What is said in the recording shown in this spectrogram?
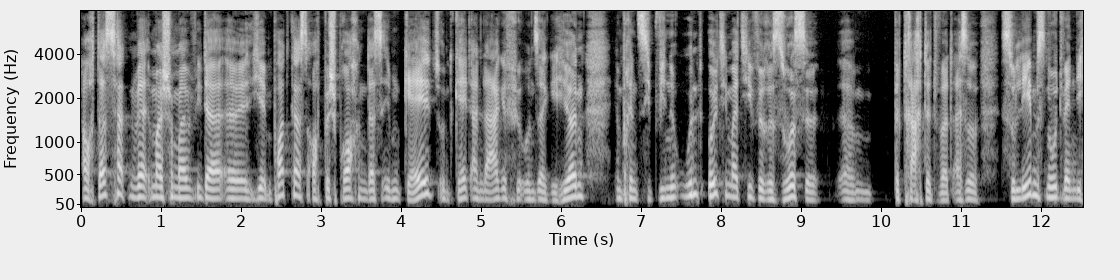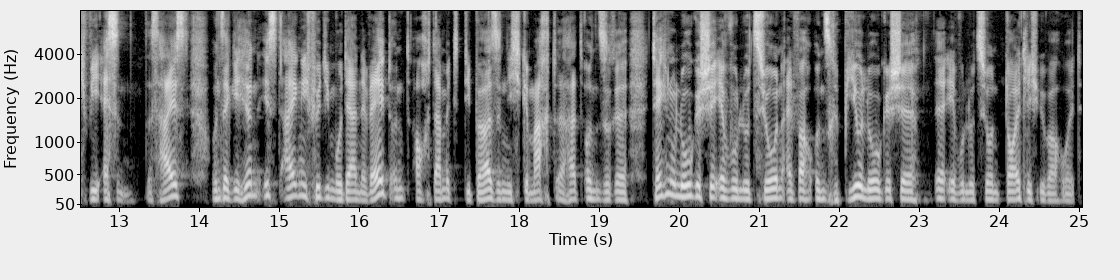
auch das hatten wir immer schon mal wieder äh, hier im Podcast auch besprochen, dass eben Geld und Geldanlage für unser Gehirn im Prinzip wie eine ultimative Ressource ähm, betrachtet wird. Also so lebensnotwendig wie Essen. Das heißt, unser Gehirn ist eigentlich für die moderne Welt und auch damit die Börse nicht gemacht. Er hat unsere technologische Evolution einfach unsere biologische äh, Evolution deutlich überholt.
